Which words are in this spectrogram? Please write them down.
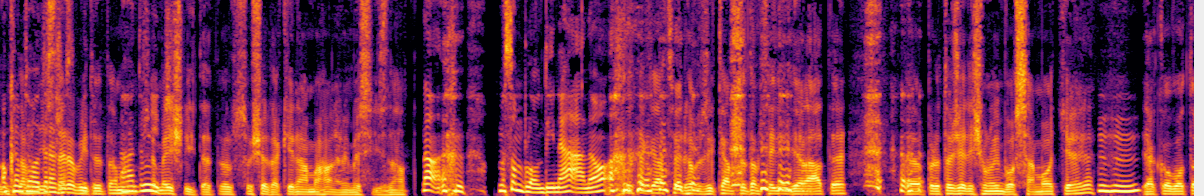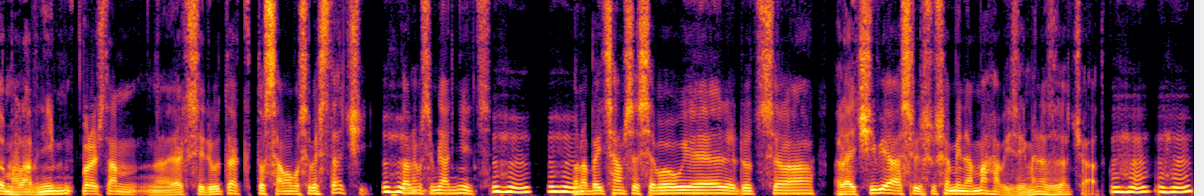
No, Okrem tam toho nic teda, nerobíte, tam Aha, přemýšlíte, to, což je taky námaha, nevím, jestli znát. No, jsem blondýna, ano. No, tak já to jenom říkám, co tam celý děláte, eh, protože když mluvím o samotě, mm-hmm. jako o tom hlavním, proč tam, eh, jak si jdu, tak to samo o sobě stačí. Mm-hmm. Tam nemusím dělat nic. Mm-hmm. Ono být sám se sebou je docela léčivý a svým způsobem i namáhavý, zejména ze začátku. Mm-hmm.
